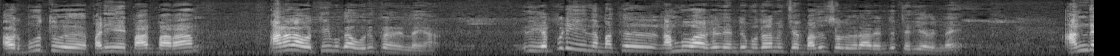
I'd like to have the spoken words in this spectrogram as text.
அவர் பூத்து பணியை பார்ப்பாராம். ஆனால் அவர் திமுக உறுப்பினர் இல்லையா? இது எப்படி இந்த மக்கள் நம்புவார்கள் என்று முதலமைச்சர் பதில் சொல்கிறார் என்று தெரியவில்லை. அந்த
